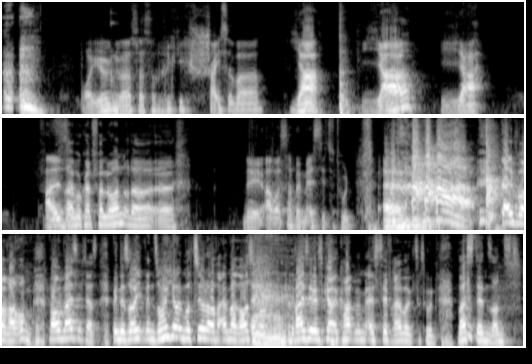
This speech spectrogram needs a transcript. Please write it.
Boah, irgendwas, was so richtig scheiße war. Ja. Ja. Ja. Also. Freiburg hat verloren oder? Äh, Nee, aber es hat mit dem SC zu tun. Boah, warum? Warum weiß ich das? Wenn, solch, wenn solche Emotionen auf einmal rauskommen, dann weiß ich, das hat mit dem SC Freiburg zu tun. Was denn sonst?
